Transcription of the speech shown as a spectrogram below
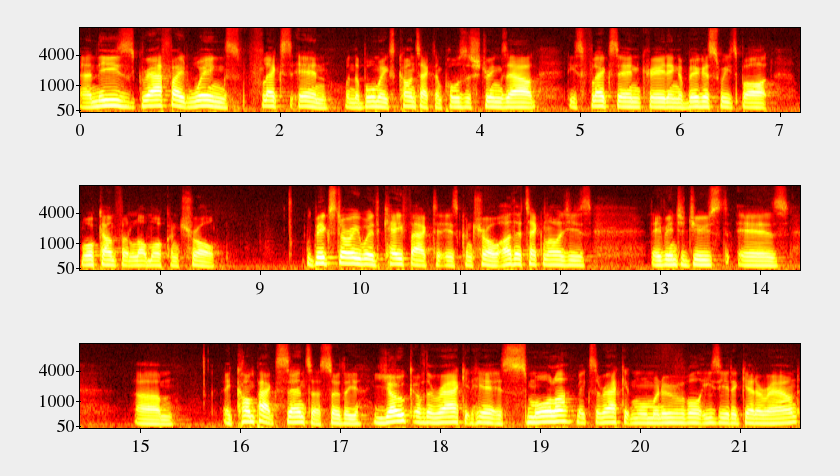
And these graphite wings flex in when the ball makes contact and pulls the strings out. These flex in, creating a bigger sweet spot, more comfort, a lot more control. The big story with K-Factor is control. Other technologies they've introduced is um, a compact center. So the yoke of the racket here is smaller, makes the racket more maneuverable, easier to get around.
